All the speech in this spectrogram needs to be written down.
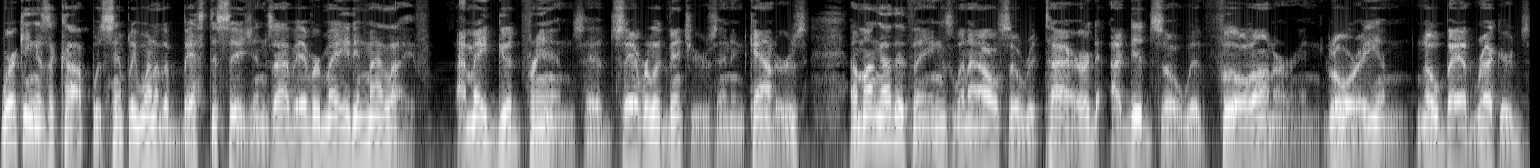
Working as a cop was simply one of the best decisions I've ever made in my life. I made good friends, had several adventures and encounters. Among other things, when I also retired, I did so with full honor and glory and no bad records.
